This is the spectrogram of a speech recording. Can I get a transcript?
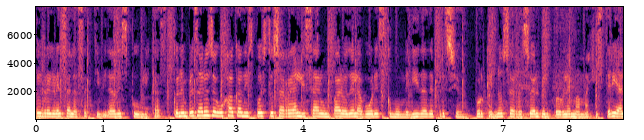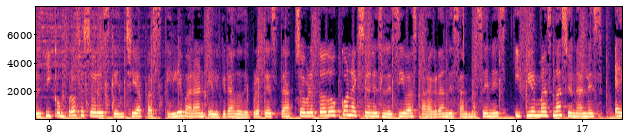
Hoy regresa a las actividades públicas, con empresarios de Oaxaca dispuestos a realizar un paro de labores como medida de presión, porque no se resuelve el problema magisterial, y con profesores que en Chiapas elevarán el grado de protesta, sobre todo con acciones lesivas para grandes almacenes y firmas nacionales e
